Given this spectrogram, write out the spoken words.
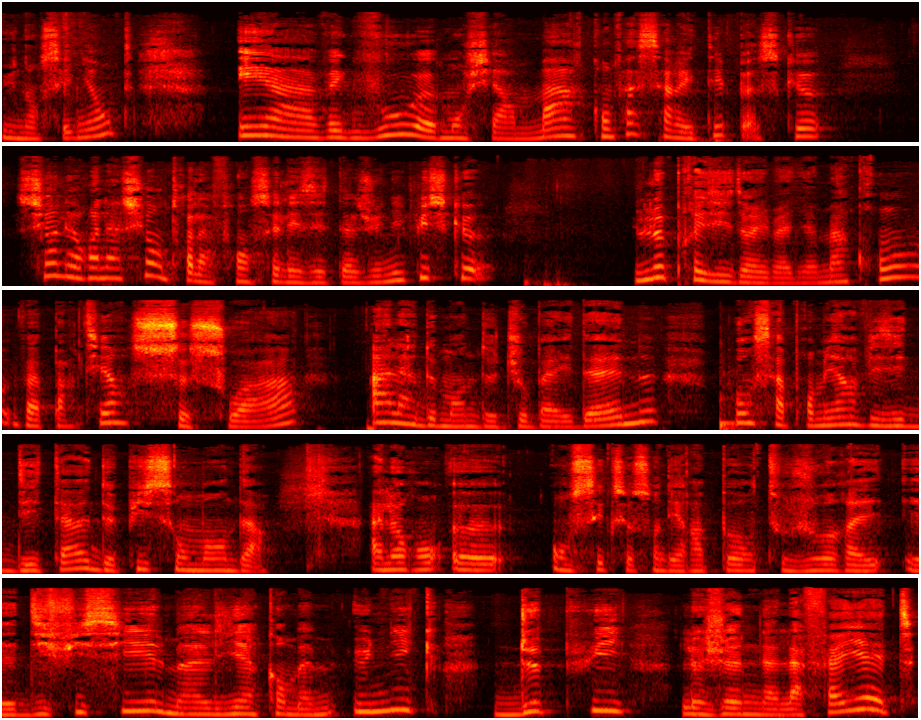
une enseignante. Et avec vous, euh, mon cher Marc, on va s'arrêter parce que sur les relations entre la France et les États-Unis, puisque le président Emmanuel Macron va partir ce soir à la demande de Joe Biden pour sa première visite d'État depuis son mandat. Alors, euh, on sait que ce sont des rapports toujours euh, difficiles, mais un lien quand même unique depuis le jeune Lafayette,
